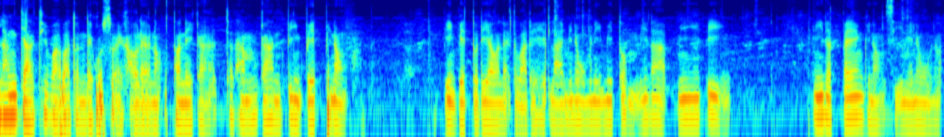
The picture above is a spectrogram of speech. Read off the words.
หลังจากที่ว่าบาทนได้กดสวยเขาแล้วเนาะ ตอนนี้ก็จะทำการปิ้งเป็ดพี่น้อง ปิ้งเป็ดตัวเดียวแหละแต่ว่าได้เห็ดหลายเมนูมันนี้มีต้ม มีลาบ มีปิ้ง มีดัดแป้งพี่น้องสีเมนูเนาะ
